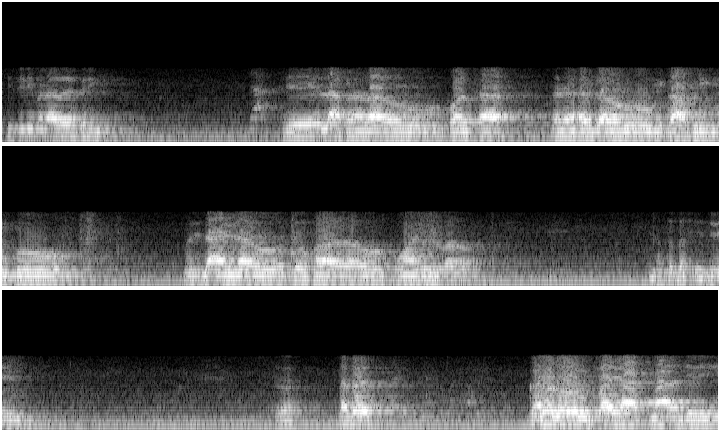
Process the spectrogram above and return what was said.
ખીચડી બનાવે ખરી એ લાકડા લાવો કોલસા અને હરગાવો કાકડી મૂકો પછી દાળ લાવો ચોખા લાવો પાણી લાવો. આ તો કશું જોઈએ કરોડો રૂપિયા આત્મા જેવી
